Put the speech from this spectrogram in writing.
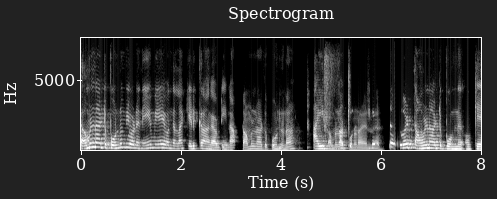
தமிழ்நாட்டு பொண்ணுங்களோட நேமையே இவங்க எல்லாம் கெடுக்குறாங்க அப்படின்னா. தமிழ்நாட்டு பொண்ணுனா? ஐ தமிழ்நாட்டு பொண்ணுனா என்ன? தமிழ்நாட்டு பொண்ணு ஓகே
